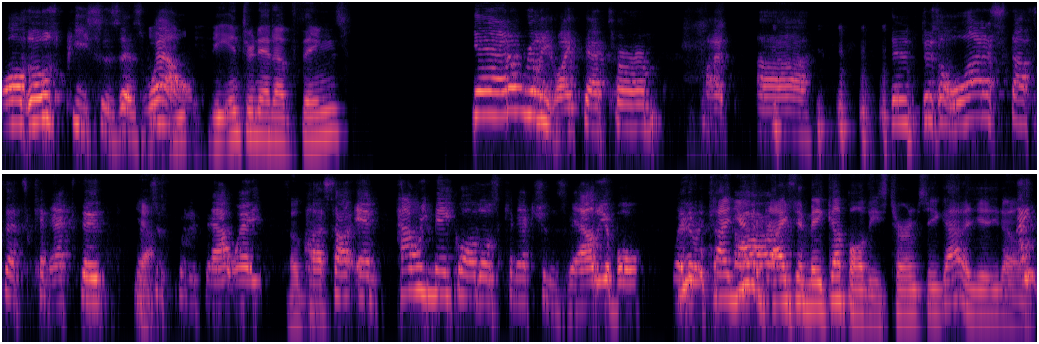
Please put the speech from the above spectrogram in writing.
all those pieces as well. The Internet of Things. Yeah, I don't really like that term, but uh, there, there's a lot of stuff that's connected. Let's yeah. just put it that way. Okay. Uh, so, and how we make all those connections valuable. Whether you're, the, kind, you're the guys that make up all these terms, so you gotta, you know. I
